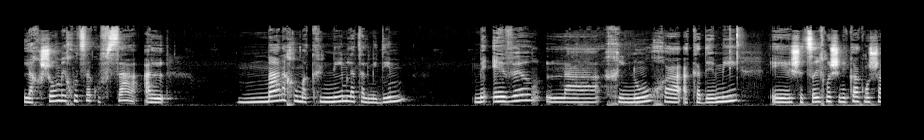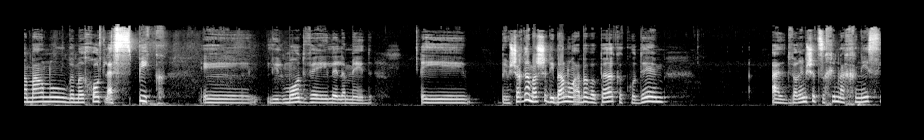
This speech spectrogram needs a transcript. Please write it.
לחשוב מחוץ לקופסה על מה אנחנו מקנים לתלמידים מעבר לחינוך האקדמי שצריך מה שנקרא, כמו שאמרנו, במרכאות להספיק אה, ללמוד וללמד. אה, בהמשך גם מה שדיברנו אבא בפרק הקודם, על דברים שצריכים להכניס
